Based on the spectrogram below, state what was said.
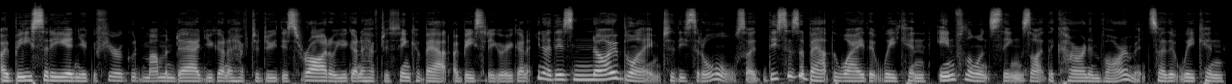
obesity and you, if you're a good mum and dad you're going to have to do this right or you're going to have to think about obesity or you're going to you know there's no blame to this at all. So this is about the way that we can influence things like the current environment so that we can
